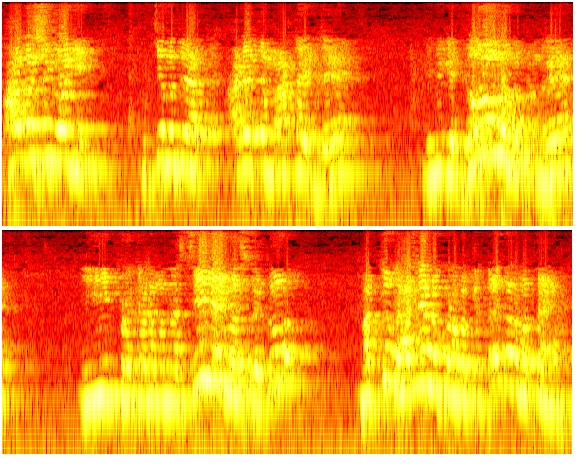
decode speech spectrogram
ಪಾರದರ್ಶಕವಾಗಿ ಮುಖ್ಯಮಂತ್ರಿ ಆಡ- ಆಡಳಿತ ಮಾಡ್ತಾ ಇದ್ರೆ ನಿಮಗೆ ಗೌರವ ಬರ್ಬೇಕಂದ್ರೆ ಈ ಪ್ರಕರಣವನ್ನ ಬಳಸಬೇಕು ಮತ್ತು ರಾಜೀನಾಮೆ ಕೊಡಬೇಕಂತ ನಾನು ಒತ್ತಾಯ ಮಾಡ್ತೀನಿ.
